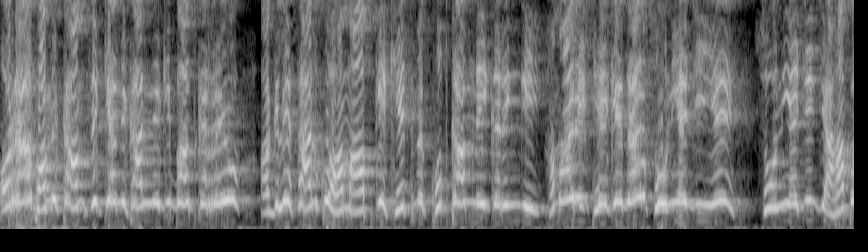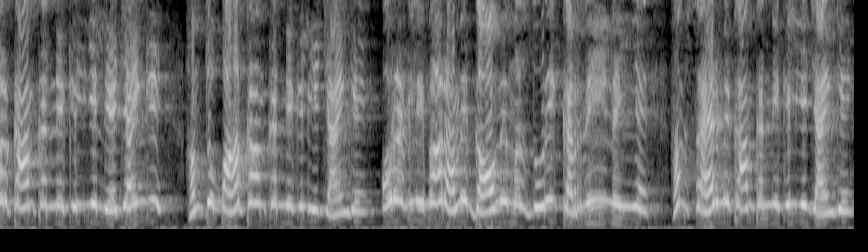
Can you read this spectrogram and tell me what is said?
और आप हमें काम से क्या निकालने की बात कर रहे हो? अगले साल को हम आपके खेत में खुद काम नहीं करेंगे। हमारी ठेकेदार सोनिया जी हैं। सोनिया जी, जहाँ पर काम करने के लिए ले जाएँगी, हम तो वहाँ काम करने के लिए जाएँगे। और अगली बार हमें गाँव में मजदूरी करनी ही नहीं है। हम शहर में काम करने के लिए जाएँगे।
